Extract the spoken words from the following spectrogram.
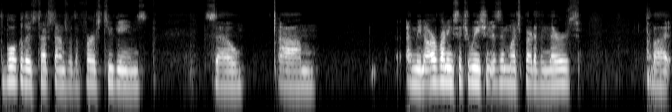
The bulk of those touchdowns were the first two games. So, um, I mean, our running situation isn't much better than theirs, but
